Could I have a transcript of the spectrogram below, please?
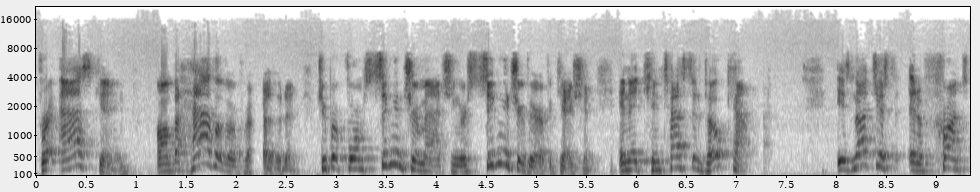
for asking on behalf of a president to perform signature matching or signature verification in a contested vote count is not just an affront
